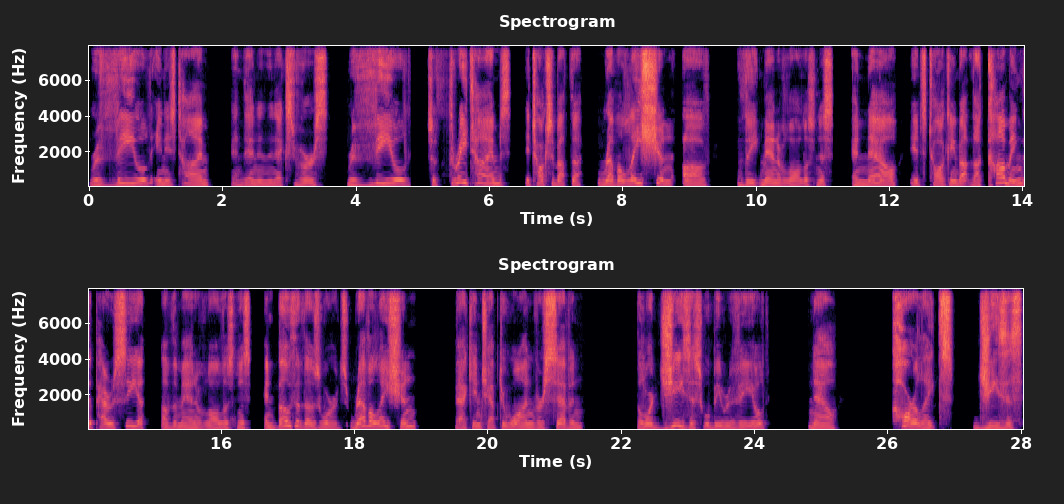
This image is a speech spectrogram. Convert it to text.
revealed in his time. And then in the next verse, revealed. So three times it talks about the revelation of the man of lawlessness. And now it's talking about the coming, the parousia of the man of lawlessness. And both of those words, revelation, back in chapter 1, verse 7, the Lord Jesus will be revealed, now correlates Jesus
